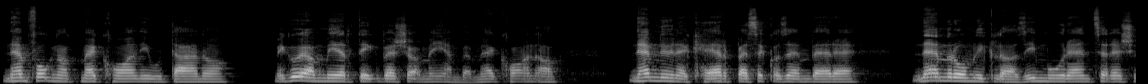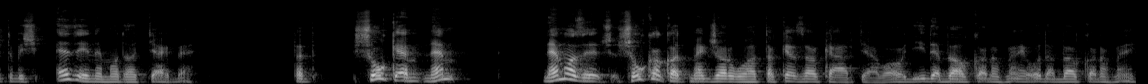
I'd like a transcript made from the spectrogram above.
nem fognak meghalni utána, még olyan mértékben se, amilyenben meghalnak, nem nőnek herpeszek az emberre, nem romlik le az immunrendszere, stb. és ezért nem adatják be. Tehát sok em- nem, Nem azért, sokakat megzsarolhattak ezzel a kártyával, hogy ide be akarnak menni, oda be akarnak menni,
